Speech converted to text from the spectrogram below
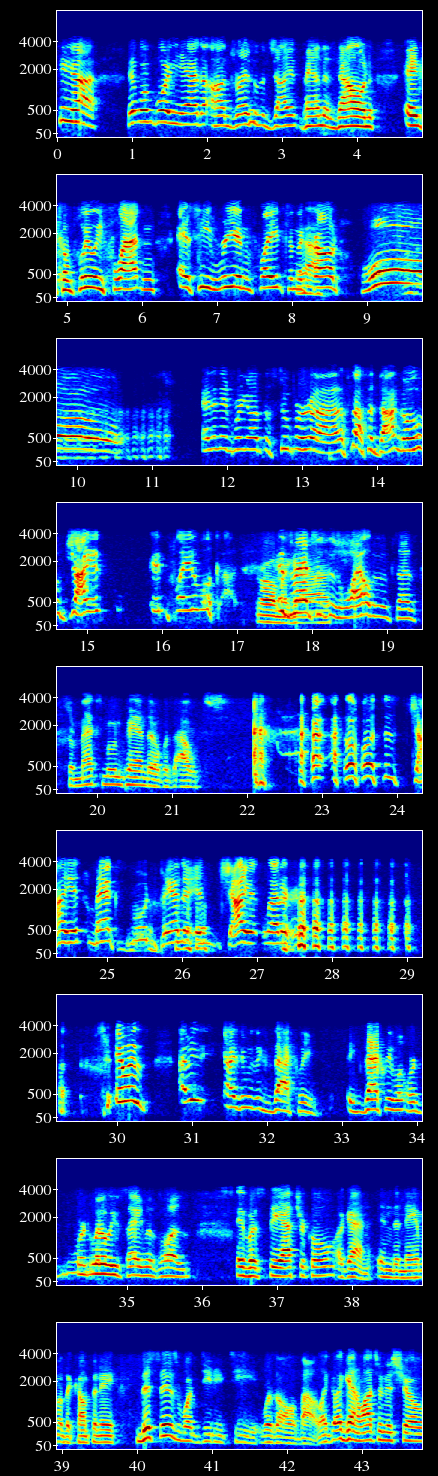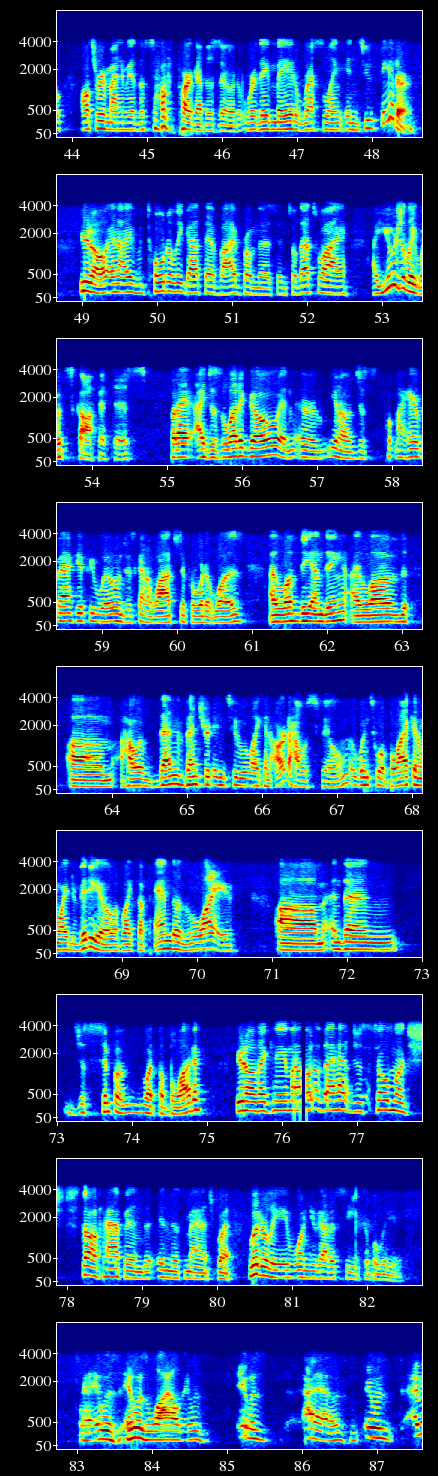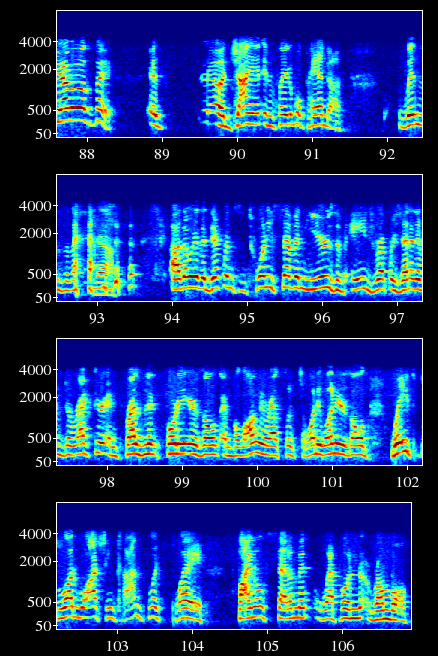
He uh, at one point he had Andres the Giant Panda down and completely flattened as he reinflates in the Yeah. crowd. Whoa! and then they bring out the super uh, Sasadango giant inflatable. Oh my His match gosh. is as wild as it says. So Max Moon Panda was out. I love how it says giant Max Moon Panda in giant letters. It was, I mean, guys, it was exactly, exactly what we're we're literally saying this was. It was theatrical again in the name of the company. This is what DDT was all about. Like again, watching this show also reminded me of the South Park episode where they made wrestling into theater. You know, and I totally got that vibe from this, and so that's why I usually would scoff at this, but I, I just let it go and or you know just put my hair back, if you will, and just kind of watched it for what it was. I loved the ending. I loved um, how it then ventured into like an art house film. It went to a black and white video of like the panda's life, um, and then just simple what the blood, you know, that came out of that head. Just so much stuff happened in this match, but literally a one you got to see to believe. It was it was wild. It was it was I know, it was, it was I mean I don't know what to say. It's a giant inflatable panda wins the match. Yeah. Uh, then we have the difference in 27 years of age representative director and president, 48 years old, and belonging wrestler, 21 years old, waste blood washing conflict play, final settlement weapon rumble.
